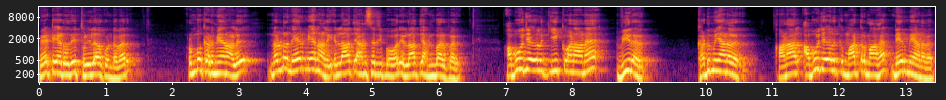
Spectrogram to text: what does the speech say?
வேட்டையாடுவதை தொழிலாக கொண்டவர். ரொம்ப கடுமையான ஆள் நல்ல நேர்மையான ஆள். எல்லாத்தையும் அனுசரித்து போவார் எல்லாத்தையும் அன்பாக இருப்பார். அபூஜகளுக்கு ஈக்குவலான வீரர் கடுமையானவர். ஆனால் அபூஜகளுக்கு மாற்றமாக நேர்மையானவர்.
